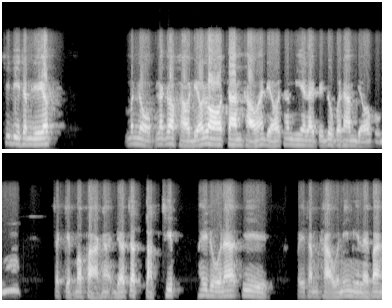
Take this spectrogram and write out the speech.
คิดดีทำดีครับมโนบนักเล่าข่าวเดี๋ยวรอตามข่าวฮะเดี๋ยวถ้ามีอะไรเป็นรูปธรรมเดี๋ยวผมจะเก็บมาฝากฮะเดี๋ยวจะตัดคลิปให้ดูนะ ที่ไปทำข่าววันนี้มีอะไรบ้าง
